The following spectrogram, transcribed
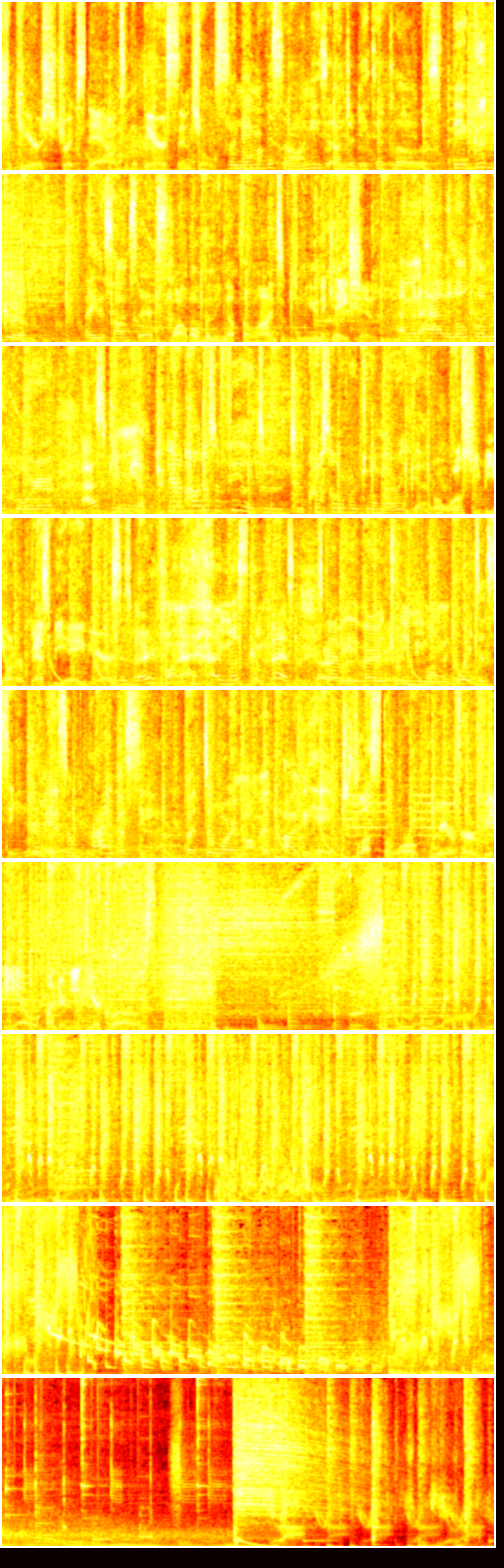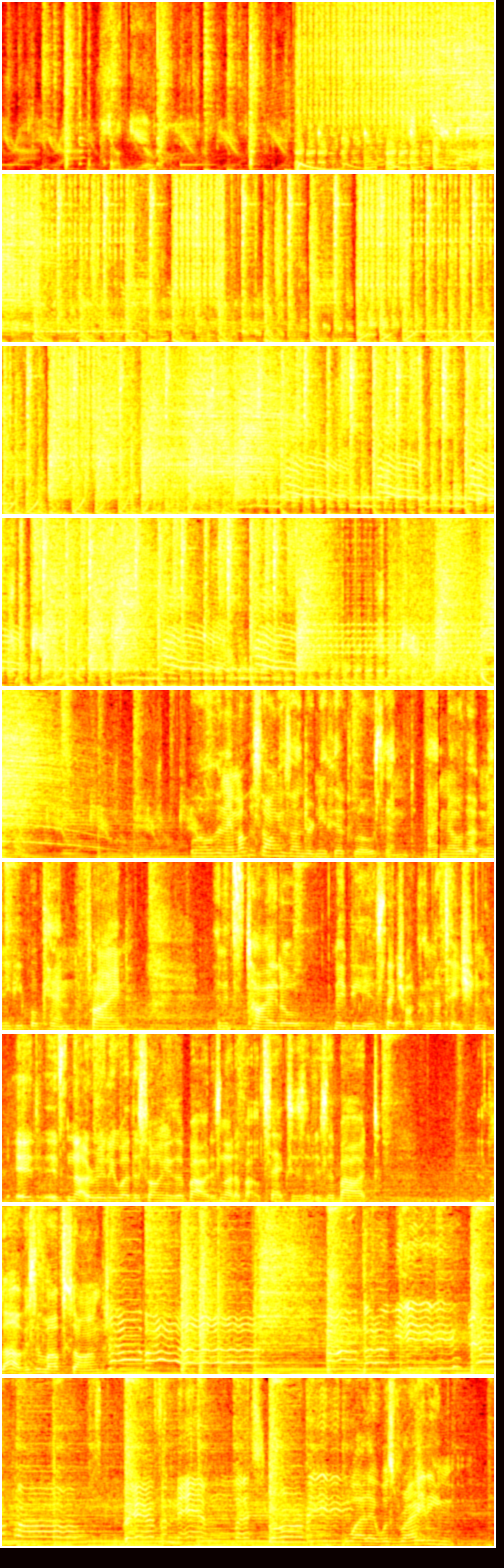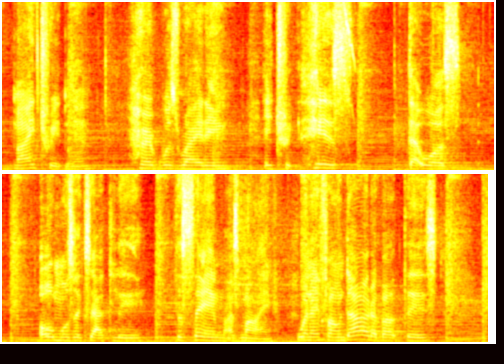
Shakira strips down to the bare essentials. The name of the song is Underneath Your Clothes. Be a good girl, like the song says. While opening up the lines of communication. I'm gonna have a local reporter asking me, Shakira, how does it feel to, to cross over to America? Or will she be on her best behavior? This is very fun, I, I must confess. It's gonna be a very dreamy moment. Wait and see. I needed some privacy. But don't worry, Mom, I, I behaved. Plus the world premiere of her video, Underneath Your Clothes. Name of the song is Underneath Your Clothes, and I know that many people can find in its title maybe a sexual connotation. It, it's not really what the song is about. It's not about sex. It's, it's about love. It's a love song. While I was writing my treatment, Herb was writing a his that was almost exactly the same as mine. When I found out about this,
